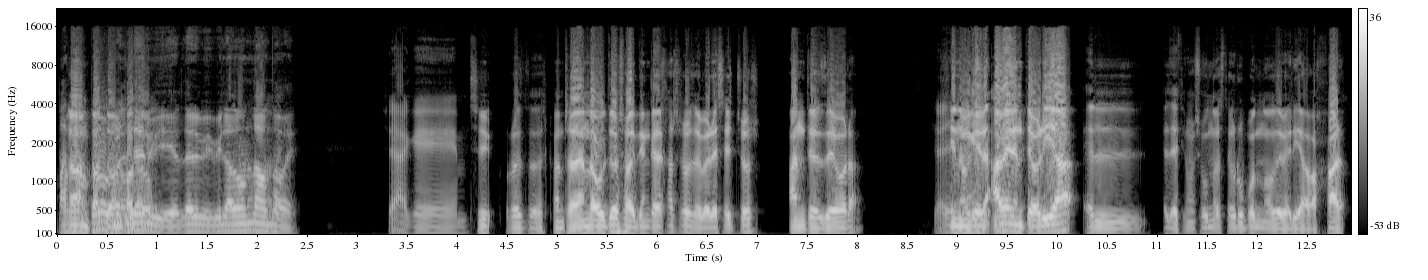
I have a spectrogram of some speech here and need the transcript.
ha No, empató, el empató. derbi, el derbi, vi la onda, onda B. O sea que... Sí, correcto, descansará en la última, o sea, tienen que dejarse los deberes hechos antes de hora. que Si no quieren- A ver, en teoría, el, el decimosegundo de este grupo no debería bajar.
